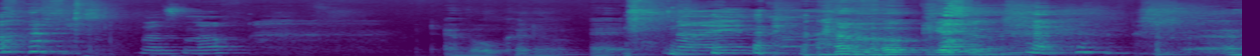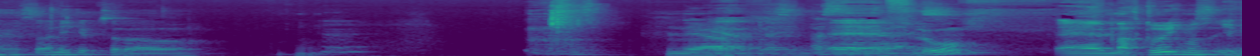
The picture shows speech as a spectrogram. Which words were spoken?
Und was noch? Avocado. Äh, Nein. so. äh, Sonny gibt's aber auch. Ja, Ja. was, was Äh, denn Flo? Äh, mach durch, ich, muss, ich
